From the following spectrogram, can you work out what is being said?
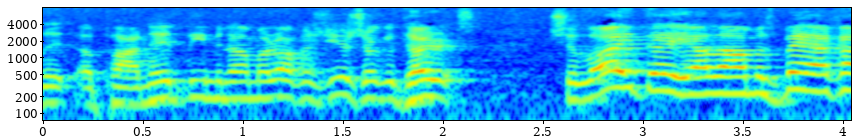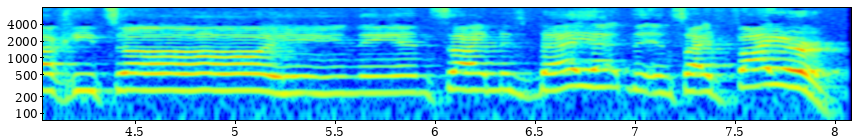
lit upon it. Limin al marach ashir shagateris. Shalaita yalam mizbeach achitza. In the inside mizbeach, the inside fire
